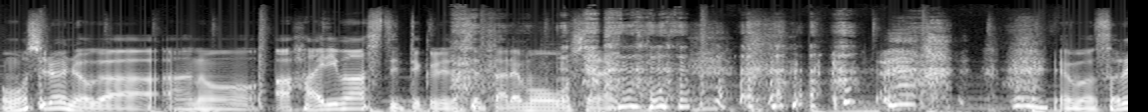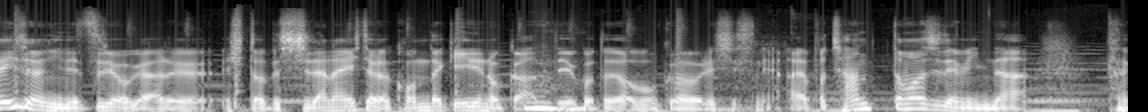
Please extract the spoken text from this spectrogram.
面白いのがあの「あ入ります」って言ってくれた人誰も応募してないいやもうそれ以上に熱量がある人で知らない人がこんだけいるのかっていうことでは僕は嬉しいですね、あやっぱちゃんとマジでみんな考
